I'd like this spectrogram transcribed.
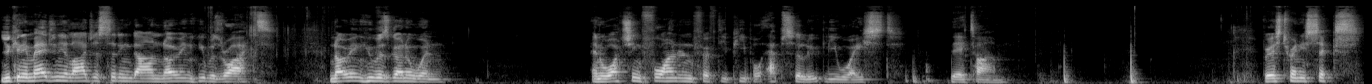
You can imagine Elijah sitting down knowing he was right, knowing he was going to win, and watching 450 people absolutely waste their time. Verse 26,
